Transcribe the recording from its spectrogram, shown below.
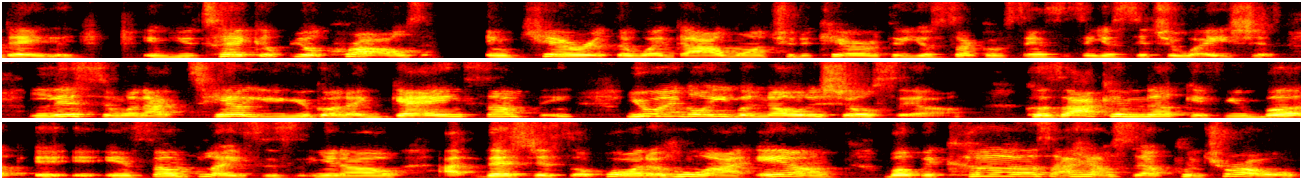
daily, if you take up your cross and carry it the way God wants you to carry it through your circumstances and your situations. Listen, when I tell you you're going to gain something, you ain't going to even notice yourself. Because I can nuck if you buck in some places, you know, that's just a part of who I am. But because I have self control,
